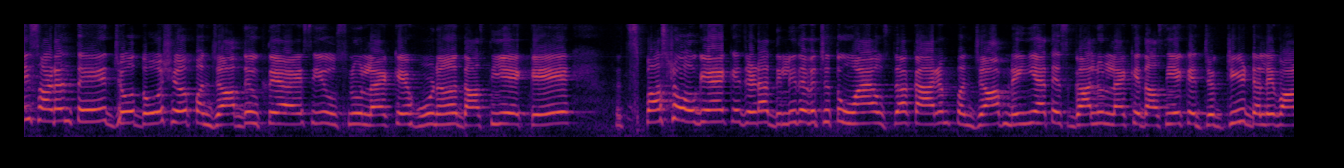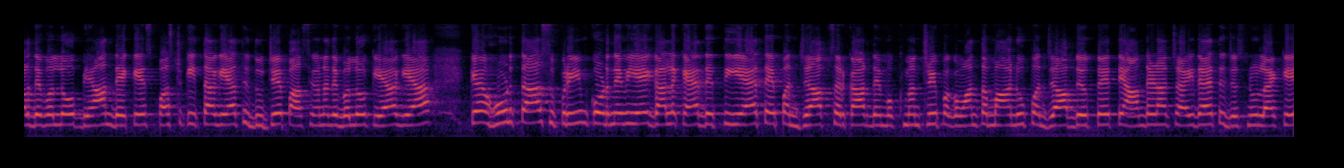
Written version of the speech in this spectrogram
ਪਰਾਲੀ ਸਾੜਨ ਤੇ ਜੋ ਦੋਸ਼ ਪੰਜਾਬ ਦੇ ਉੱਤੇ ਆਏ ਸੀ ਉਸ ਨੂੰ ਲੈ ਕੇ ਹੁਣ ਦੱਸਦੀਏ ਕਿ ਸਪਸ਼ਟ ਹੋ ਗਿਆ ਹੈ ਕਿ ਜਿਹੜਾ ਦਿੱਲੀ ਦੇ ਵਿੱਚ ਧੂਆਂ ਹੈ, ਉਸ ਦਾ ਕਾਰਨ ਪੰਜਾਬ ਨਹੀਂ ਹੈ ਤੇ ਇਸ ਗੱਲ ਨੂੰ ਲੈ ਕੇ ਦੱਸਦੀਏ ਕਿ ਜਗਜੀਤ ਡੱਲੇਵਾਲ ਦੇ ਵੱਲੋਂ ਬਿਆਨ ਦੇ ਕੇ ਸਪਸ਼ਟ ਕੀਤਾ ਗਿਆ ਤੇ ਦੂਜੇ ਪਾਸੇ ਉਹਨਾਂ ਦੇ ਵੱਲੋਂ ਕਿਹਾ ਗਿਆ ਕਿ ਹੁਣ ਤਾਂ ਸੁਪਰੀਮ ਕੋਰਟ ਨੇ ਵੀ ਇਹ ਗੱਲ ਕਹਿ ਦਿੱਤੀ ਹੈ ਤੇ ਪੰਜਾਬ ਸਰਕਾਰ ਦੇ ਮੁੱਖ ਮੰਤਰੀ ਭਗਵੰਤ ਮਾਨ ਨੂੰ ਪੰਜਾਬ ਦੇ ਉੱਤੇ ਧਿਆਨ ਦੇਣਾ ਚਾਹੀਦਾ ਹੈ ਤੇ ਜਿਸ ਨੂੰ ਲੈ ਕੇ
